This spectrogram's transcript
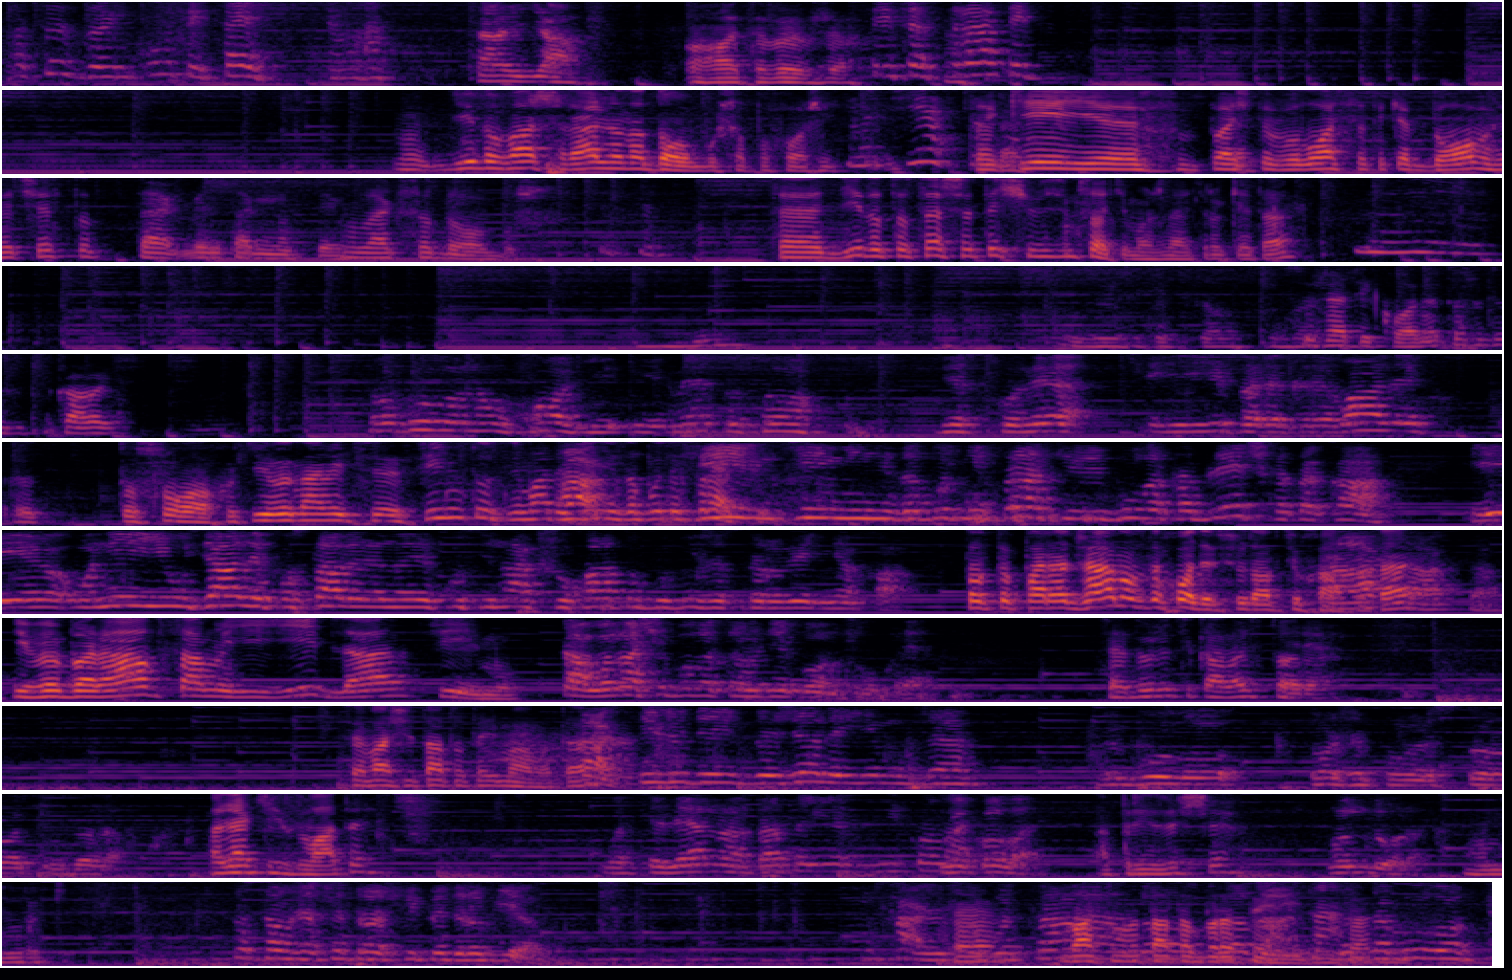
А це з доньку, ти це. Та я. Ага, це ви вже. Ти сестра, ти Ну, дідо ваш реально на довбуша похожий. Ну чесно. Такий, е, бачите, волосся таке довге, чисто Так, він так носив. Олекса Довбуш. Це дідо, то це ще 1800 може навіть роки, так? Ні. Дуже цікаво. Сюжет ікони теж дуже цікавий. То було на вході, і ми тут то без коли її перекривали. То що, хотіли навіть е, фільм тут знімати Так, тіні забути Фільм предків? «Тіні незабутніх предків» і була табличка така. І вони її взяли, поставили на якусь інакшу хату, бо дуже старовиння хата. Тобто Параджанов заходив сюди в цю хату, так? так, так, так. І вибирав саме її для фільму. Так, вона ще була тоді гонку укрепна. Це дуже цікава історія. Це ваші тато та й мама, так? Так, ці люди якби жили, їм вже би було теж по 100 років далеко. А як їх звати? Василяна, а тато є Ніколай. Ніколай. А прізвище? Гондурак. Гондураки. Ну це вже все трошки підробіло. Скажу, Це що оця вашого до- тата до- брати рідні, так? Це було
